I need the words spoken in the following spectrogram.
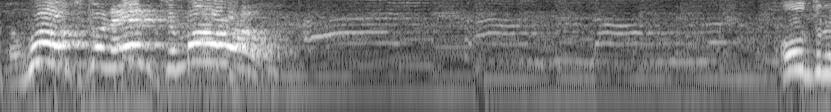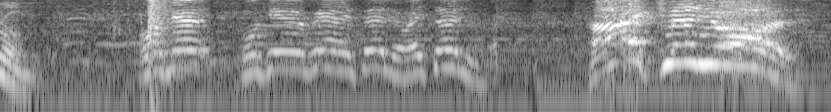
the world's gonna end tomorrow! Odrum! Okay, okay, okay, I tell you, I tell you. I kill you all!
